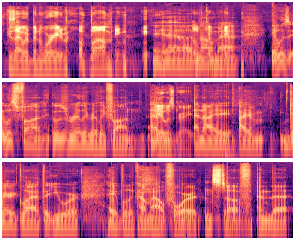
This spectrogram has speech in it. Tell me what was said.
because I would have been worried about bombing. yeah, no man, it was it was fun. It was really really fun. And, It was great. and I I'm very glad that you were able to come out for it and stuff, and that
